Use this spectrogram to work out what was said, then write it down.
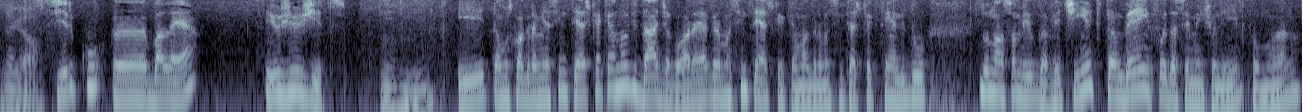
Legal. circo, ah, balé e o jiu-jitsu. E estamos com a graminha sintética, que é a novidade agora, é a grama sintética, que é uma grama sintética que tem ali do, do nosso amigo Gavetinha, que também foi da Semente Olímpica, humano,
